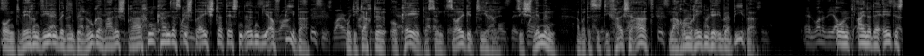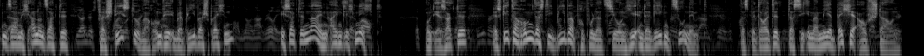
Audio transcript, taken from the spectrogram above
und während wir über die Beluga-Wale sprachen, kam das Gespräch stattdessen irgendwie auf Biber. Und ich dachte, okay, das sind Säugetiere, sie schwimmen, aber das ist die falsche Art. Warum reden wir über Biber? Und einer der Ältesten sah mich an und sagte, verstehst du, warum wir über Biber sprechen? Ich sagte, nein, eigentlich nicht. Und er sagte, es geht darum, dass die Biberpopulation hier in der Gegend zunimmt. Das bedeutet, dass sie immer mehr Bäche aufstauen.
